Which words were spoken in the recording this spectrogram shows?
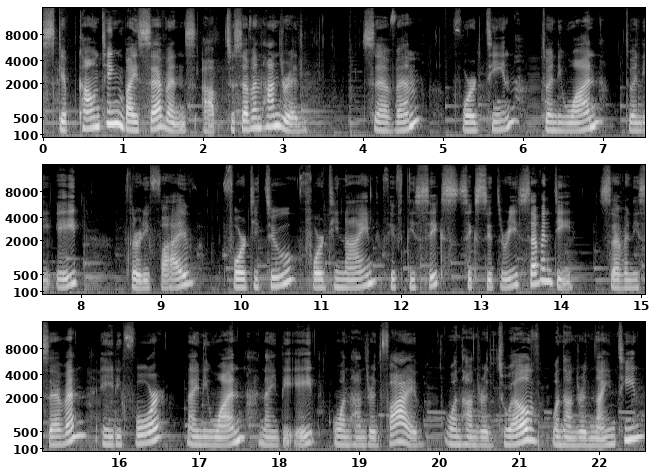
Skip counting by sevens up to 700. 7, 14, 21, 28, 35, 42, 49, 56, 63, 70, 77, 84, 91, 98, 105, 112, 119,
